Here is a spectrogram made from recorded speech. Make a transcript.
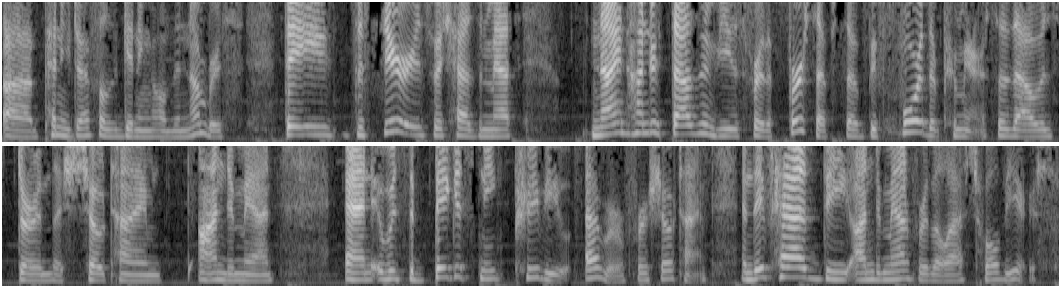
uh, Penny Dreadful is getting all the numbers they the series which has amassed 900,000 views for the first episode before the premiere so that was during the Showtime on demand and it was the biggest sneak preview ever for Showtime and they've had the on demand for the last 12 years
